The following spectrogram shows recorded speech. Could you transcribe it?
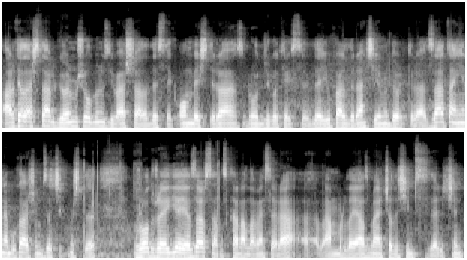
Arkadaşlar görmüş olduğunuz gibi aşağıda destek 15 lira Rodrigo Tekstil'de yukarı direnç 24 lira. Zaten yine bu karşımıza çıkmıştı. Rod RG yazarsanız kanala mesela e, ben burada yazmaya çalışayım sizler için.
